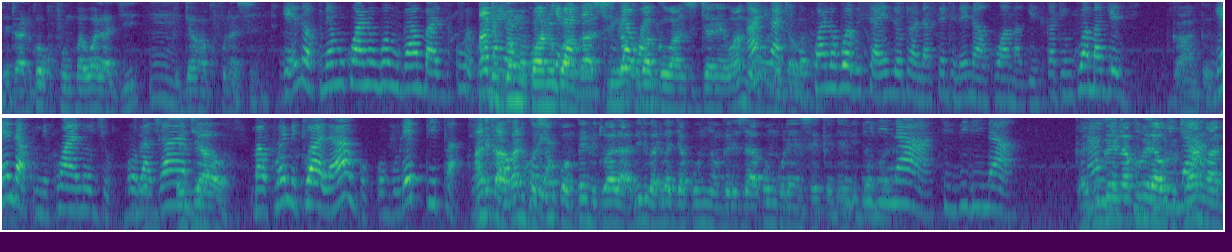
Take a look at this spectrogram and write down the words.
Zetandika okufumba walagi tujjanga kufuna sente genda ofune mukwano gw'omugamba azikuwe anti gwe mukwano gwange asinga kubaga wanzijja newange anti kati mukwano gwe olusi ayinza otwala sente naye nakuwa amagezi. Kati nkuwa amagezi genda ku mikwano gyo obagambe bakuwa emitwalo ago ogule epipa anti kakati gwe sooka ompa emitwalo abiri bali bajja kunyongerezaako ngula enseke n'ebidomola sizirina sizirina. Kati Nange tugenda kubeerawo tutya nga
